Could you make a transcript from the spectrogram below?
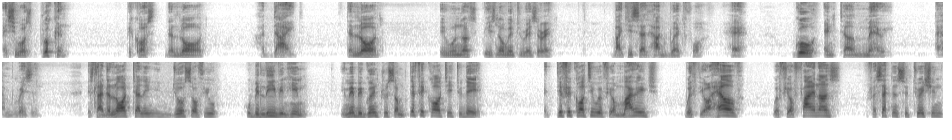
And she was broken because the Lord had died. The Lord it will not, is not going to resurrect. But Jesus had word for her. Go and tell Mary, I am risen. It's like the Lord telling those of you who believe in Him. You may be going through some difficulty today, a difficulty with your marriage, with your health, with your finance, with a certain situation.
